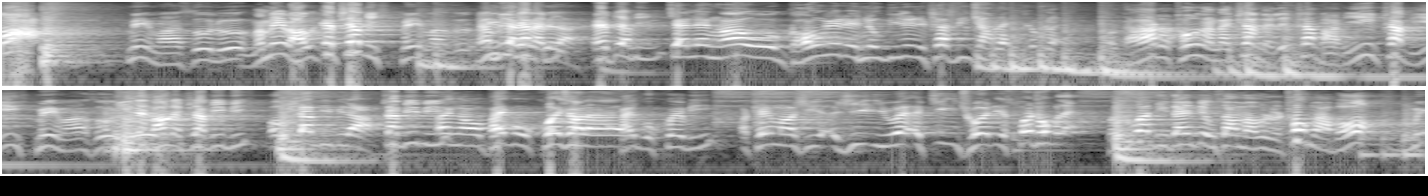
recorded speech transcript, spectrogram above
ပေါ့ မိမဆိုးလို့မမေ့ပါဘူးကဖြတ်ပြီမိမဆိုးအမိဖြတ်လိုက်ပြီအဲဖြတ်ပြီကျန်တဲ့ငါ့ကိုခေါင်းလေးတွေနှုတ်သီးလေးတွေဖြတ်စီးချလိုက်လုတ်လိုက်ဒါကတော့ထုံးစံတိုင်းဖြတ်မယ်လေဖြတ်ပါပြီဖြတ်ပြီမိမဆိုးအမိနဲ့ကောင်းနဲ့ဖြတ်ပြီးပြီဟုတ်ဖြတ်ပြီးပြီလားဖြတ်ပြီးပြီအဲ့ငါ့ကိုဘိုက်ကိုခွဲချလိုက်ဘိုက်ကိုခွဲပြီးအထဲမှာရှိအကြီးအရွယ်အကြီးအချွဲတွေဆွဲထုတ်ပလိုက်ဘယ်သူကဒီတိုင်းပြုတ်စားမှာမလို့ထုတ်မှာပေါ့မိ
